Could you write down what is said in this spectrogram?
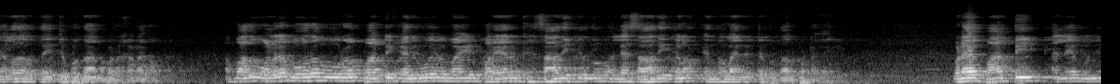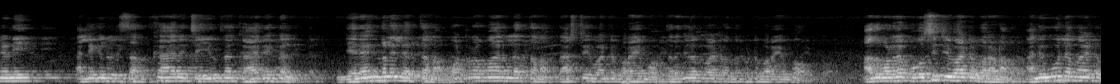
നിലനിർത്തുന്ന ഏറ്റവും പ്രധാനപ്പെട്ട ഘടകം. അപ്പോൾ അത് വളരെ ബോധപൂർവം പാർട്ടിക്ക് അനുകൂലമായി പറയാൻ സാധിക്കുന്നു അല്ലെ സാധിക്കണം എന്നുള്ളതാണ് ഏറ്റവും പ്രധാനപ്പെട്ട കാര്യം. ഇവിടെ പാർട്ടി അല്ലെ മുന്നണി അല്ലെങ്കിൽ ഒരു സർക്കാർ ചെയ്യുന്ന കാര്യങ്ങൾ ജനങ്ങളിൽ എത്തണം വോട്ടർമാരിൽ എത്തണം രാഷ്ട്രീയമായിട്ട് പറയുമ്പോൾ തെരഞ്ഞെടുപ്പുമായിട്ട് ബന്ധപ്പെട്ട് പറയുമ്പോൾ അത് വളരെ പോസിറ്റീവായിട്ട് പറയണം അനുകൂലമായിട്ട്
